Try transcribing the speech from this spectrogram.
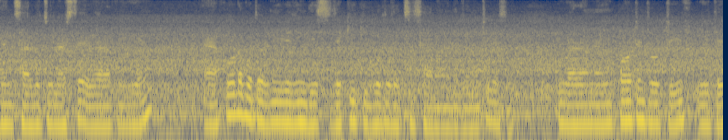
দেন সার্ভে চলে আসছে। এবার আপনি গিয়ে আহ, পুরোটা করতে পারেন ইমেজিং দিস যে কী কী বলতে চাচ্ছে স্যার আমাদের জন্য ঠিক আছে? You are on important road trip with a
